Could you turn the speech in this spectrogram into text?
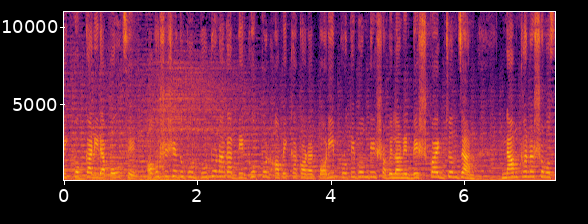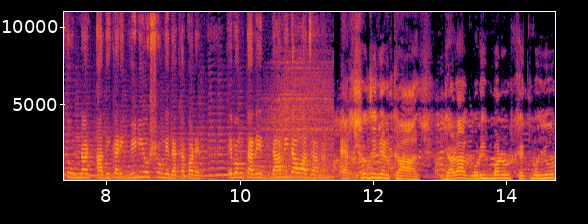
বিক্ষোভকারীরা পৌঁছে। অবশেষে দুপুর দুটো নাগাদ দীর্ঘক্ষণ অপেক্ষা করার পরই প্রতিবন্ধী সম্মেলনের বেশ কয়েকজন যান। নামখানার সমস্ত উন্নয়ন আধিকারিক ভিডিওর সঙ্গে দেখা করেন এবং তাদের দাবি দেওয়া জানান। একশো দিনের কাজ। যারা গরিব মানুষ ক্ষেতমজুর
